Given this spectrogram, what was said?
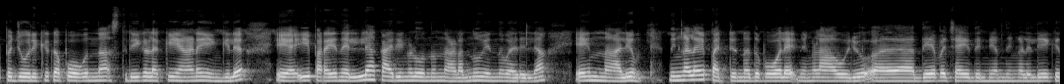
ഇപ്പോൾ ജോലിക്കൊക്കെ പോകുന്ന സ്ത്രീകളൊക്കെയാണ് എങ്കിൽ ഈ പറയുന്ന എല്ലാ കാര്യങ്ങളും ഒന്നും നടന്നു എന്ന് വരില്ല. എന്നാലും നിങ്ങളെ പറ്റുന്നത് പോലെ നിങ്ങൾ ആ ഒരു ദേവചൈതന്യം നിങ്ങളിലേക്ക്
